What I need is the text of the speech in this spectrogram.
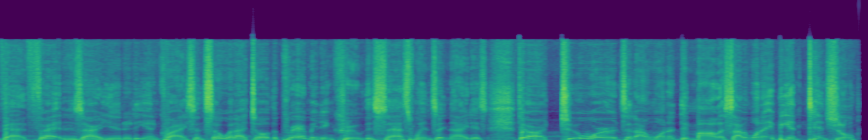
that threatens our unity in Christ. And so what I told the prayer meeting crew this last Wednesday night is there are two words that I want to demolish. I don't want to be intentional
